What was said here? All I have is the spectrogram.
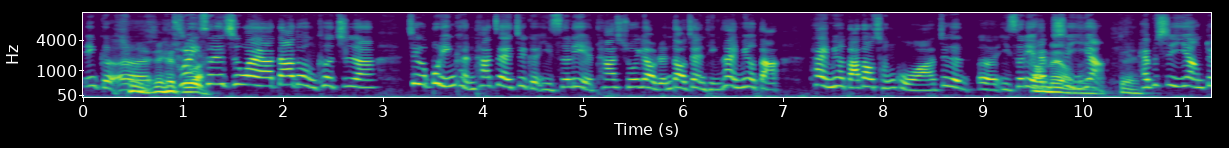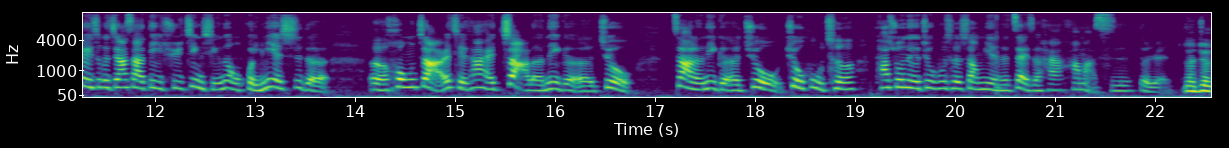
那个呃，除了以色列之外啊，大家都很克制啊。这个布林肯他在这个以色列，他说要人道暂停，他也没有达，他也没有达到成果啊。这个呃，以色列还不是一样，对，还不是一样对这个加沙地区进行那种毁灭式的呃轰炸，而且他还炸了那个呃救炸了那个救救护车。他说那个救护车上面呢载着哈哈马斯的人，那就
